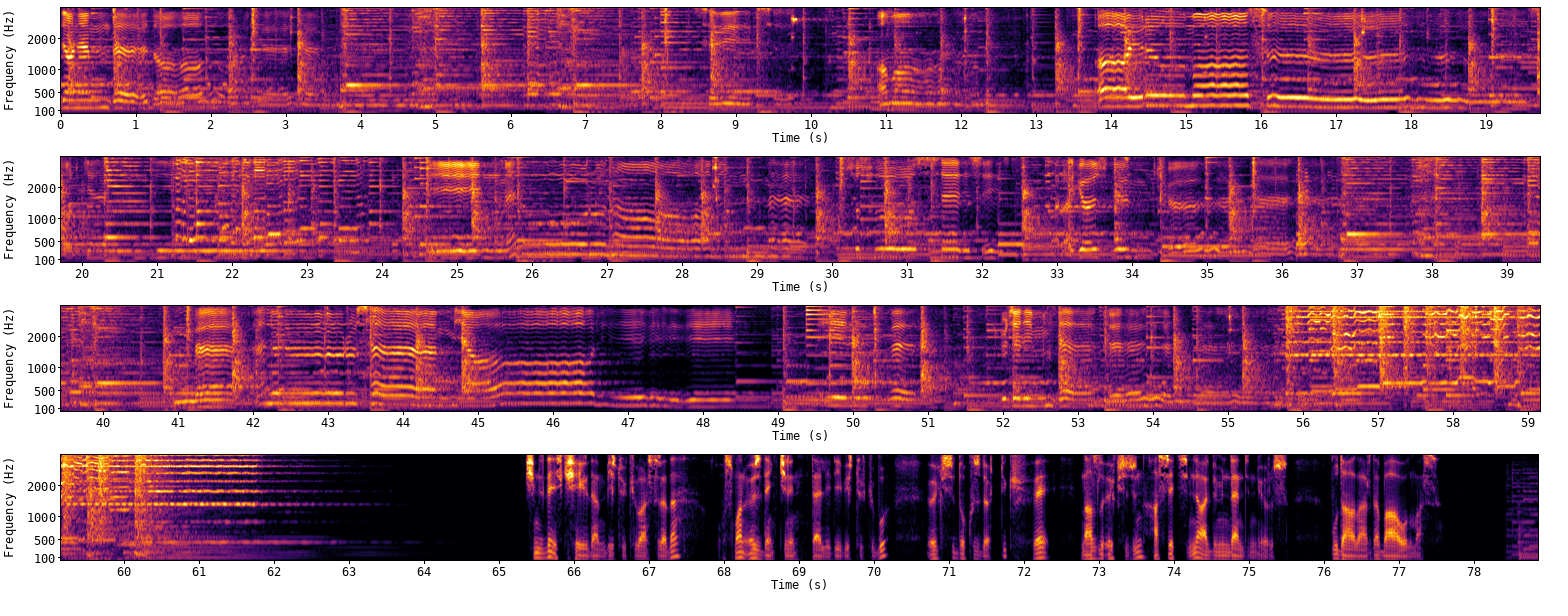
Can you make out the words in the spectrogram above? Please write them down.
Şimdi de Eskişehir'den bir türkü var sırada. Osman Özdenkçi'nin derlediği bir türkü bu. Ölçüsü 9 dörtlük ve Nazlı Öksüz'ün Hasret isimli albümünden dinliyoruz. Bu dağlarda bağ olmaz. komşudan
